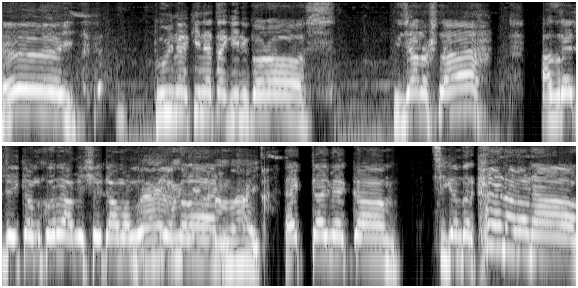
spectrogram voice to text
এই তুই নাকি নেতাগিরি করস? তুই জানোস না আজরাইল যেই কাম করে আমি সেটা আমার লোক দিয়ে করাই। এক টাইম এক কাম। সিকান্দার খান আমার নাম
